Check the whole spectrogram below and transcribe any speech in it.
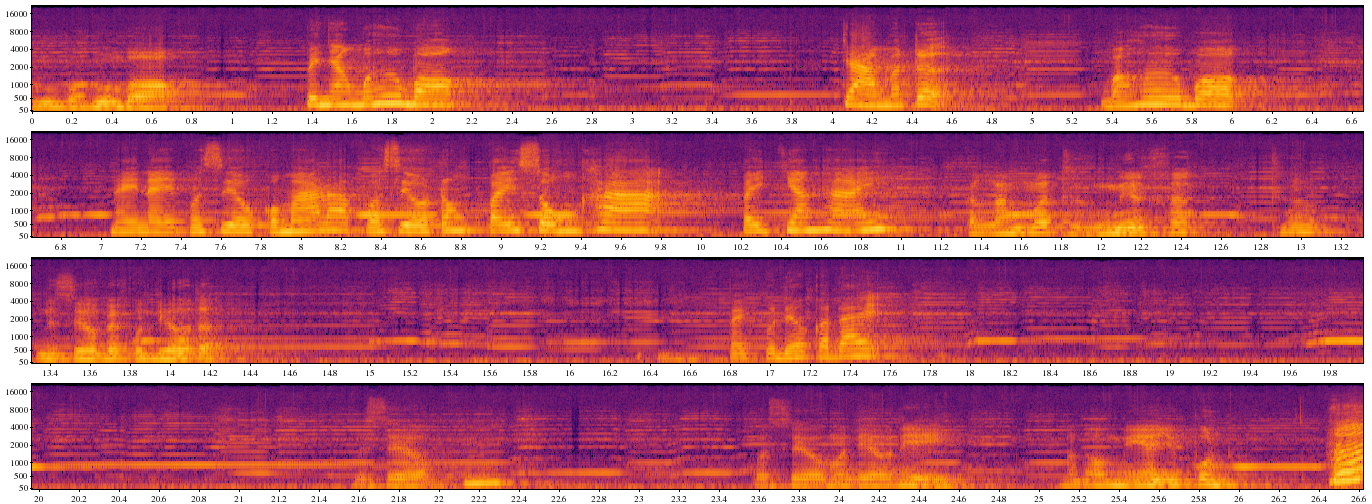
มึงบอกมึงบอก เป็นหยังบ่ฮือบอกจ่ามาเตอะบ่ฮือบอกในในๆปอเซียวก็มาละปอเซียวต้องไปส่งค่าไปเจียงไฮ้ กำลังมาถึงเนี่ยครับถึงในเซลไปคนเดียวแต่ไปคนเดียวก็ได้ในเซลหืมพอเซลมาเดียวนี่ มันเอาเมียอยู่ปุ่นฮะ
